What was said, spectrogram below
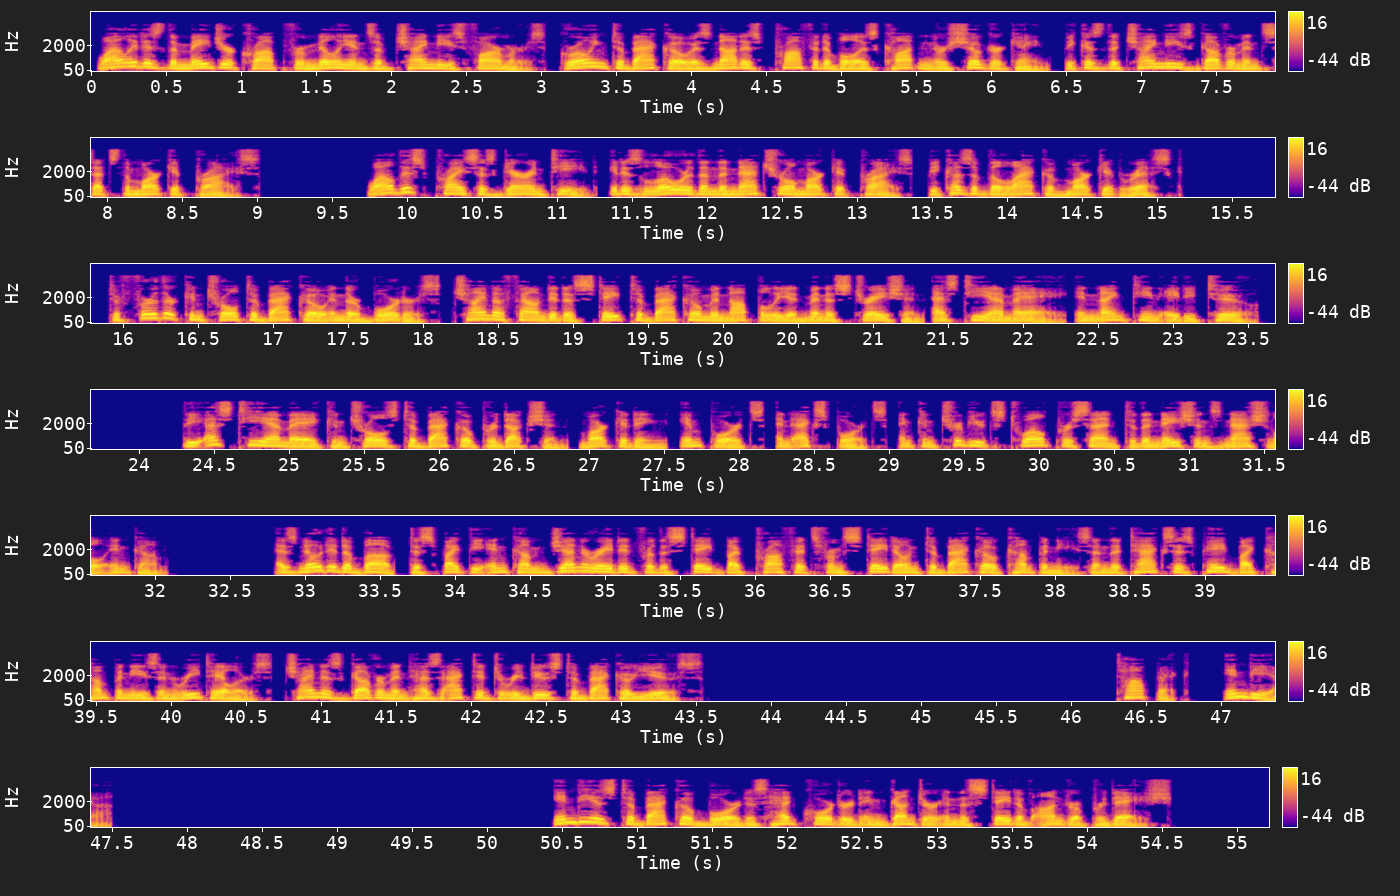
While it is the major crop for millions of Chinese farmers, growing tobacco is not as profitable as cotton or sugarcane, because the Chinese government sets the market price. While this price is guaranteed, it is lower than the natural market price, because of the lack of market risk. To further control tobacco in their borders, China founded a State Tobacco Monopoly Administration in 1982. The STMA controls tobacco production, marketing, imports, and exports, and contributes 12% to the nation's national income. As noted above, despite the income generated for the state by profits from state-owned tobacco companies and the taxes paid by companies and retailers, China's government has acted to reduce tobacco use. India India's Tobacco Board is headquartered in Guntur in the state of Andhra Pradesh.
